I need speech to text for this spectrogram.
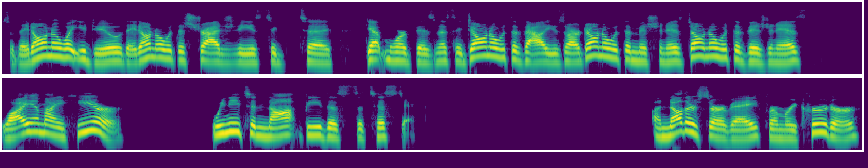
So they don't know what you do. They don't know what the strategy is to, to get more business. They don't know what the values are, don't know what the mission is, don't know what the vision is. Why am I here? We need to not be the statistic. Another survey from Recruiter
